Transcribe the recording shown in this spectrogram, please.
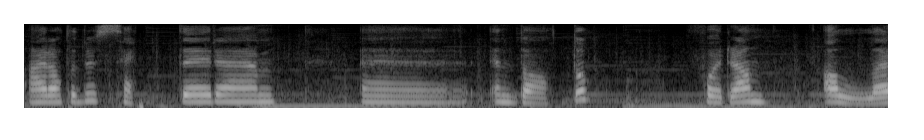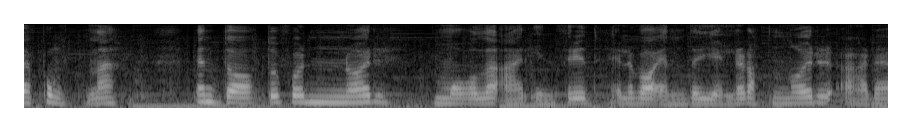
er at du setter setter eh, eh, en dato foran alle punktene. En dato for når målet er innfridd, eller hva enn det gjelder. Da. Når, det,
